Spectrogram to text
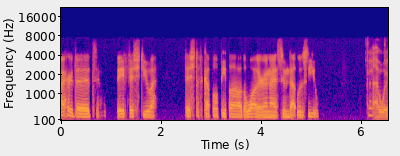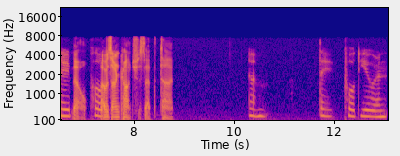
I heard that they fished you, uh, fished a couple of people out of the water, and I assumed that was you. They, I would no. pulled, I was unconscious at the time. um, they pulled you and,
